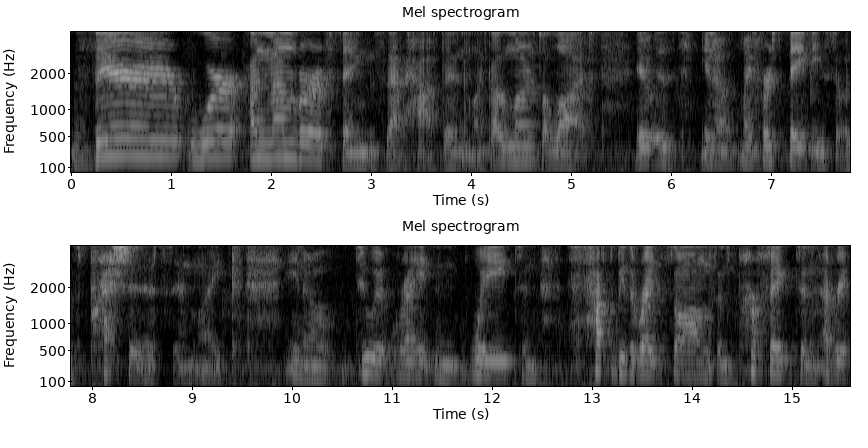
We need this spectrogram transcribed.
there were a number of things that happened. Like I learned a lot. It was, you know, my first baby, so it's precious and like, you know, do it right and wait and have to be the right songs and perfect and every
